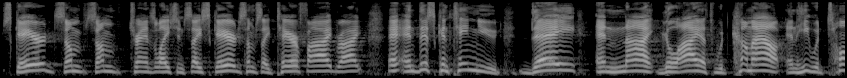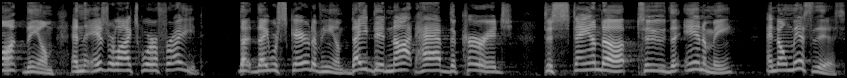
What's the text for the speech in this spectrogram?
scared. Some, some translations say scared, some say terrified, right? And, and, this continued. Day and night, Goliath would come out and he would taunt them, and the Israelites were afraid. They were scared of him. They did not have the courage to stand up to the enemy. And don't miss this.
